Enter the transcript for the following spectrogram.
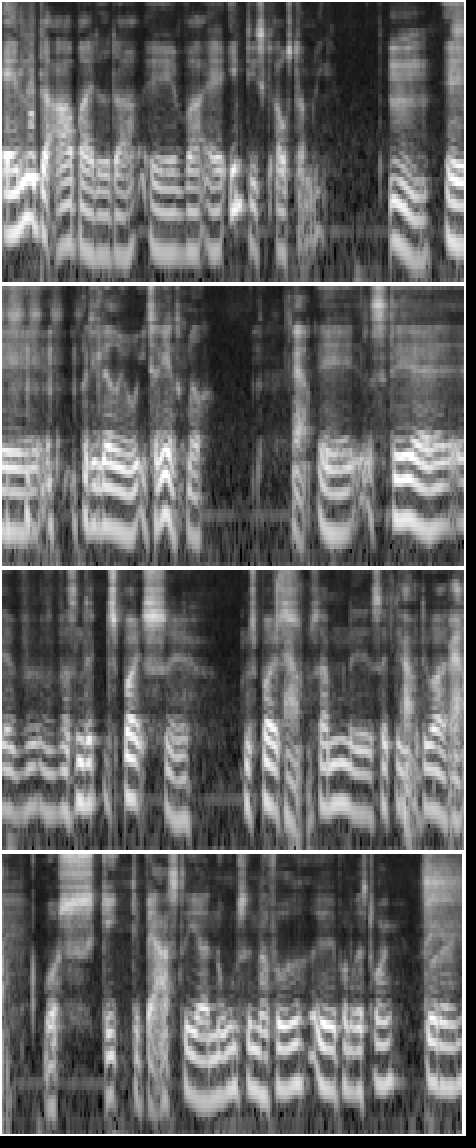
alle, der arbejdede der, øh, var af indisk afstamning. Mm. øh, og de lavede jo italiensk mad. Ja. Øh, så det øh, var sådan lidt en spøjs, øh, en spøjs ja. sammensætning. Ja. Det var ja. måske det værste, jeg nogensinde har fået øh, på en restaurant. Det var derinde.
